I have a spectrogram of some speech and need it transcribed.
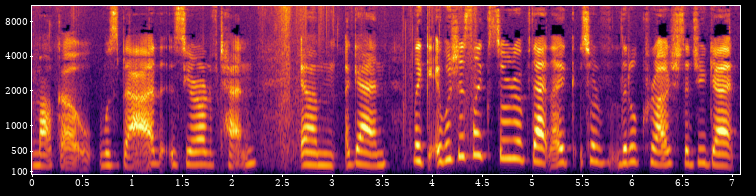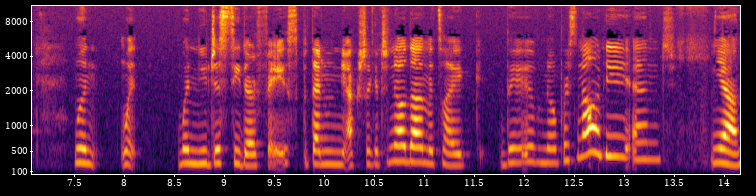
Mako was bad, zero out of ten. Um, again, like it was just like sort of that like sort of little crush that you get when when when you just see their face, but then when you actually get to know them, it's like they have no personality, and yeah,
